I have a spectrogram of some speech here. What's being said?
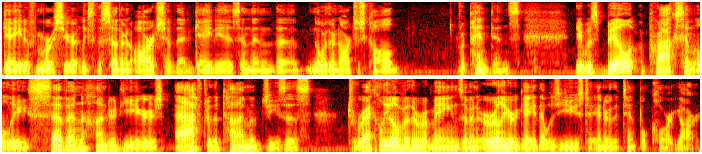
Gate of Mercy, or at least the southern arch of that gate is, and then the northern arch is called Repentance. It was built approximately 700 years after the time of Jesus, directly over the remains of an earlier gate that was used to enter the temple courtyard.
